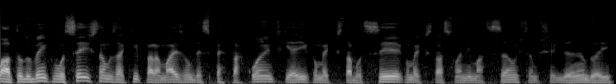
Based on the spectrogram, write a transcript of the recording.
Olá, tudo bem com você? Estamos aqui para mais um Despertar Quântico. E aí, como é que está você? Como é que está a sua animação? Estamos chegando aí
